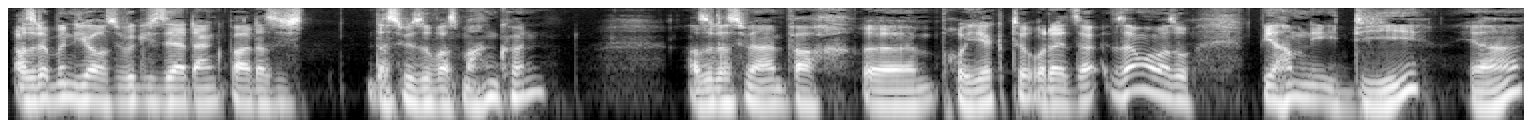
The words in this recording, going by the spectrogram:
Also da bin ich auch wirklich sehr dankbar, dass ich, dass wir sowas machen können. Also dass wir einfach äh, Projekte oder sagen wir mal so, wir haben eine Idee, ja,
